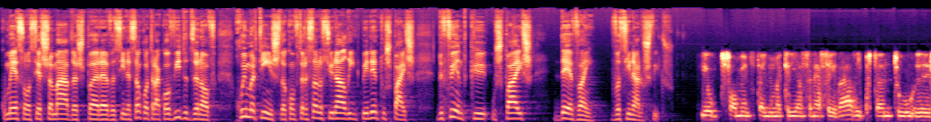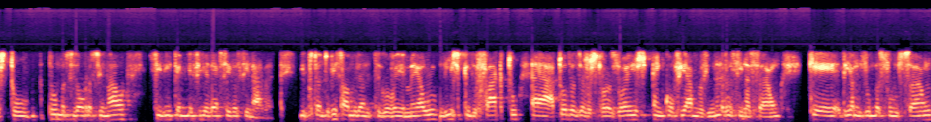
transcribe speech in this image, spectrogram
começam a ser chamadas para a vacinação contra a Covid-19, Rui Martins, da Confederação Nacional Independente dos Pais, defende que os pais devem vacinar os filhos. Eu pessoalmente tenho uma criança nessa idade e, portanto, eh, estou, por uma decisão racional, decidi que a minha filha deve ser vacinada. e, portanto, o vice-almirante Gouveia Melo diz que, de facto, há todas as razões em confiarmos na vacinação que é, digamos, uma solução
